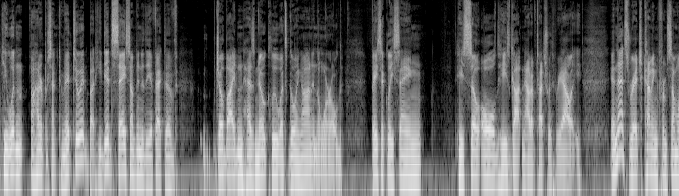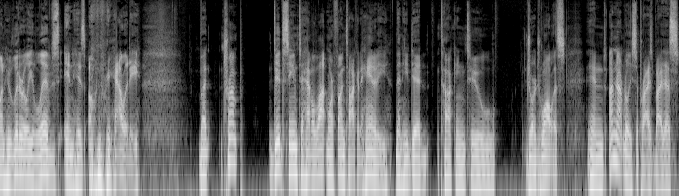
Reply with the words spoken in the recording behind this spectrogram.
He wouldn't 100% commit to it, but he did say something to the effect of Joe Biden has no clue what's going on in the world. Basically saying he's so old, he's gotten out of touch with reality. And that's rich coming from someone who literally lives in his own reality. But Trump did seem to have a lot more fun talking to Hannity than he did talking to George Wallace. And I'm not really surprised by this.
